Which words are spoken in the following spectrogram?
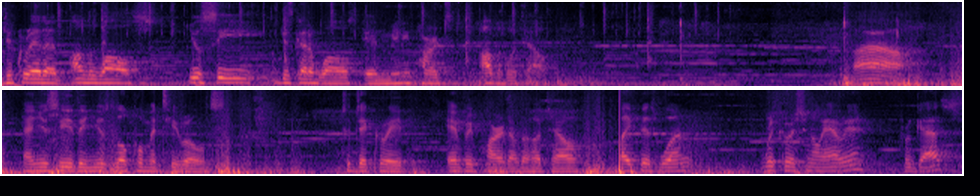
decorated on the walls. You'll see this kind of walls in many parts of the hotel. Wow. And you see they use local materials to decorate every part of the hotel. Like this one recreational area for guests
